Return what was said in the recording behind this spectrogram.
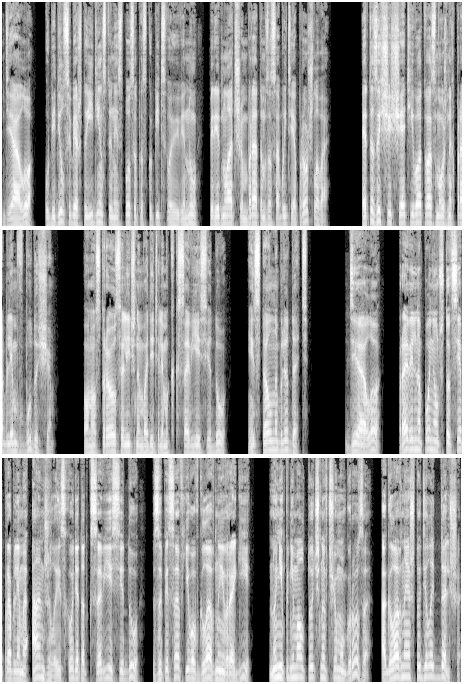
Диало убедил себя, что единственный способ искупить свою вину перед младшим братом за события прошлого — это защищать его от возможных проблем в будущем. Он устроился личным водителем к Ксавье Сиду и стал наблюдать. Диало правильно понял, что все проблемы Анджела исходят от Ксавье Сиду записав его в главные враги, но не понимал точно, в чем угроза, а главное, что делать дальше.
